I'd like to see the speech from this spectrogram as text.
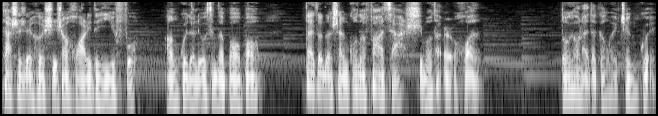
他是任何时尚华丽的衣服、昂贵的流行的包包。带钻的闪光的发卡、时髦的耳环，都要来的更为珍贵、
